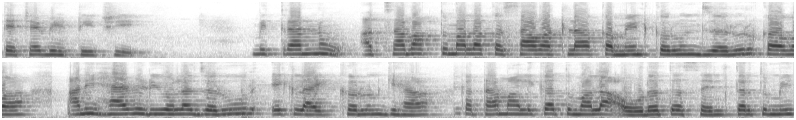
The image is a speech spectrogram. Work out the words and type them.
त्याच्या भेटीची. मित्रांनो आजचा भाग तुम्हाला कसा वाटला कमेंट करून जरूर कळवा आणि ह्या व्हिडिओला जरूर एक लाईक करून घ्या. कथा मालिका तुम्हाला आवडत असेल तर तुम्ही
